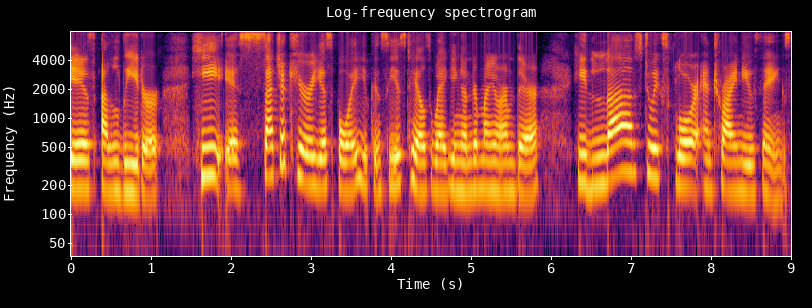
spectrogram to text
is a leader. He is such a curious boy. You can see his tail's wagging under my arm there. He loves to explore and try new things.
